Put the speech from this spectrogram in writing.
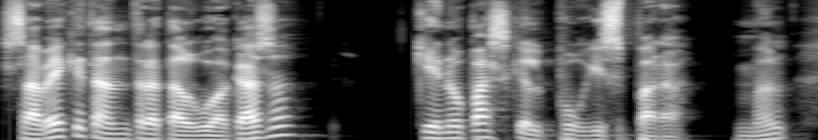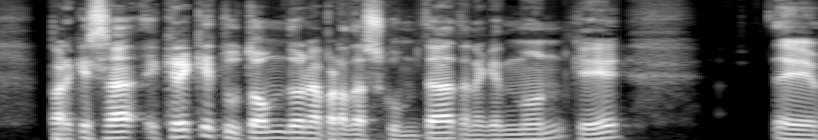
saber que t'ha entrat algú a casa que no pas que el puguis parar. Val? Perquè crec que tothom dona per descomptat en aquest món que eh,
